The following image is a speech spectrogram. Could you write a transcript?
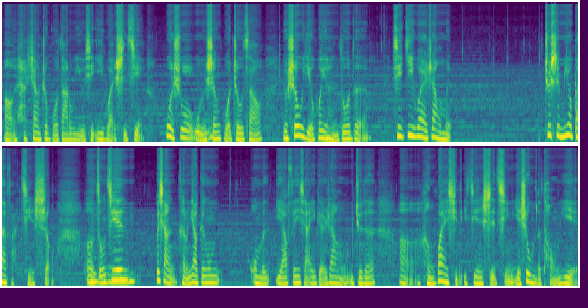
哦，它像中国大陆有些意外事件，或者说我们生活周遭有时候也会有很多的一些意外，让我们就是没有办法接受。呃，总监，我想可能要跟我们也要分享一个让我们觉得呃很惋喜的一件事情，也是我们的同业，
